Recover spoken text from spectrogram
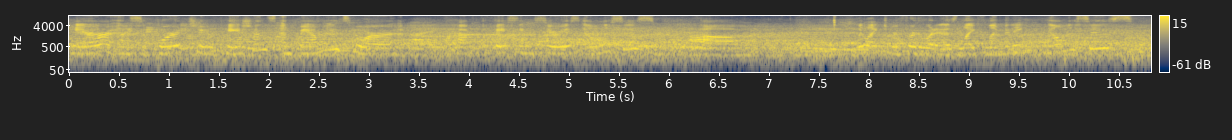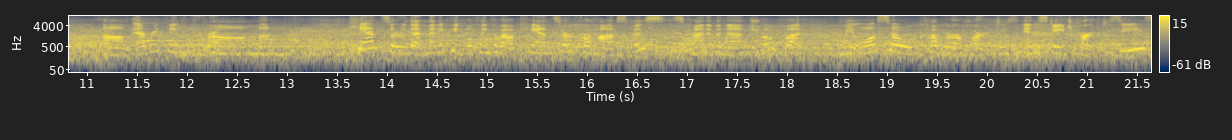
care and support to patients and families who are have, facing serious illnesses. Um, we like to refer to it as life-limiting illnesses. Um, everything from cancer that many people think about cancer for hospice. It's kind of a natural, but we also cover heart end-stage heart disease.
